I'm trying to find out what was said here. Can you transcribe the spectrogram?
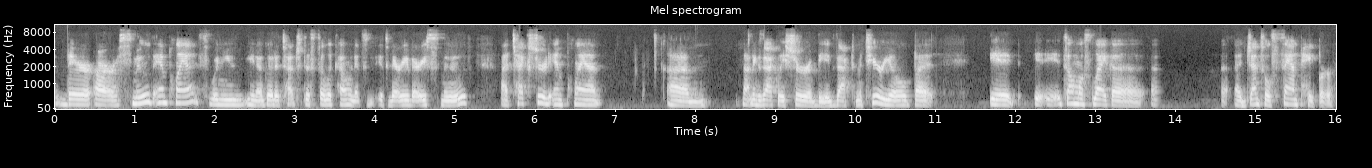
there are smooth implants. When you you know go to touch the silicone, it's it's very very smooth. A textured implant, um, not exactly sure of the exact material, but it, it it's almost like a, a, a gentle sandpaper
